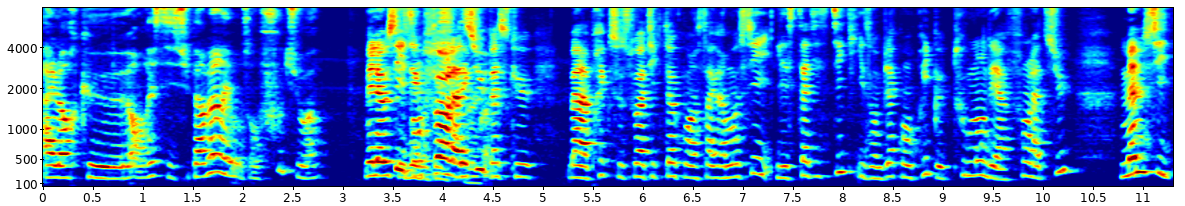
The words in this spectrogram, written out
Alors que, en vrai, c'est super bien et on s'en fout, tu vois. Mais là aussi, Ils sont forts là-dessus parce que bah, après que ce soit TikTok ou Instagram aussi, les statistiques, ils ont bien compris que tout le monde est à fond là-dessus. Même si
